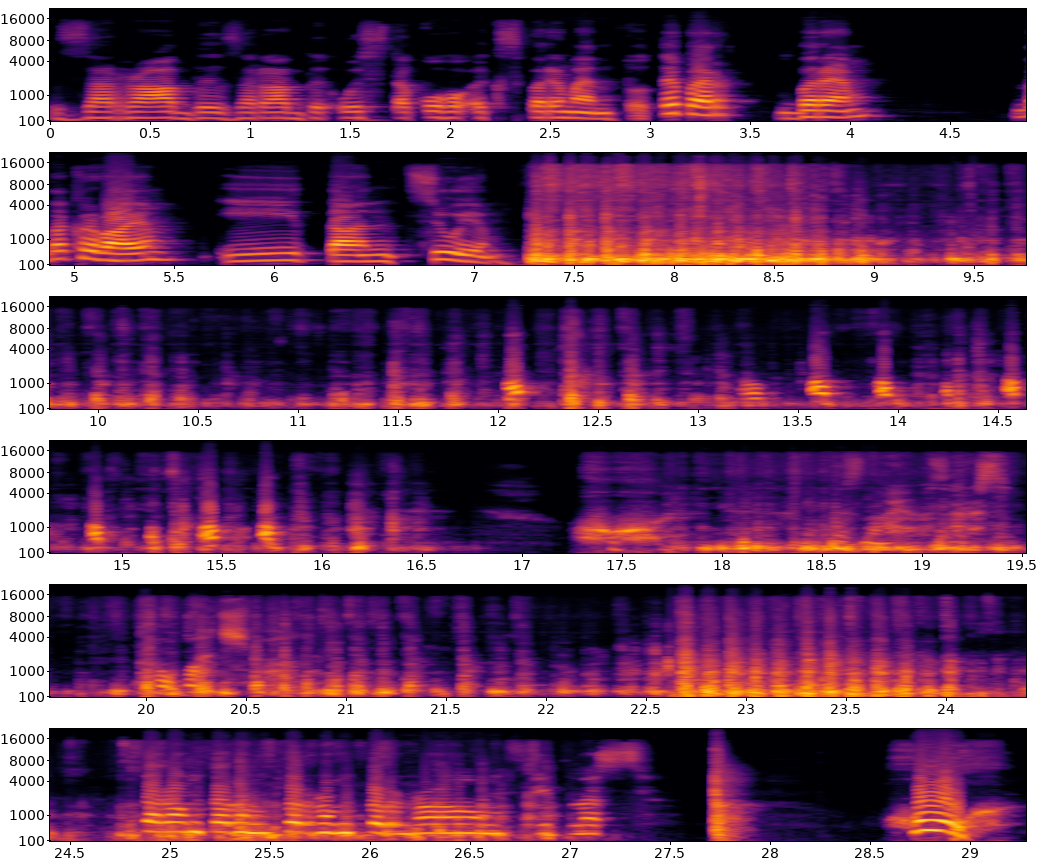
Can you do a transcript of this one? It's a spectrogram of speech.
заради, заради ось такого експерименту? Тепер беремо, накриваємо і танцюємо. Оп, оп, оп, оп, оп, оп, оп, не знаю, зараз побачимо. Тарам, тарам, тарам, тарам, фітнес. Хух!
